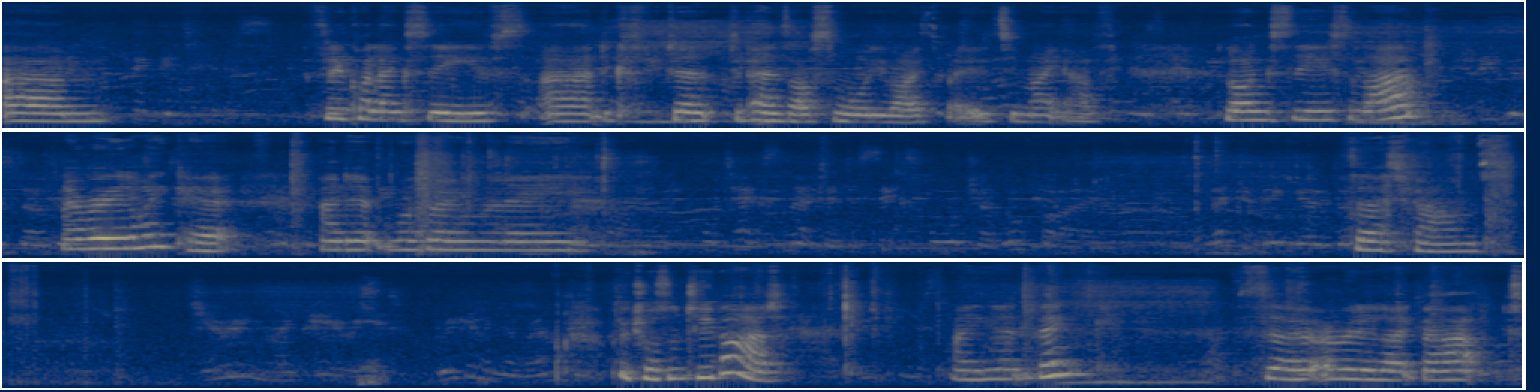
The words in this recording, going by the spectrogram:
um, three quite long sleeves, and it depends how small you are, I suppose. You might have long sleeves for that. I really like it, and it was only thirty pounds, which wasn't too bad. I don't think. So I really like that.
